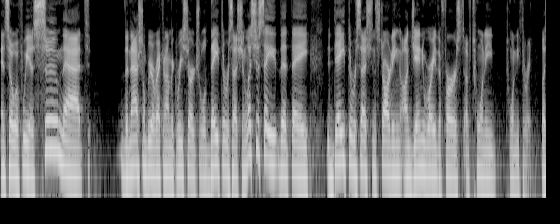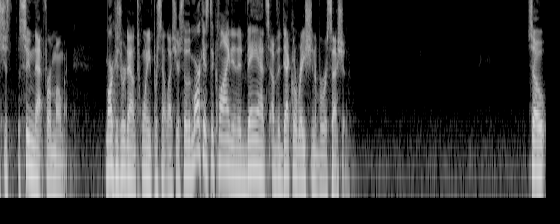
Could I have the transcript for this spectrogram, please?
And so if we assume that the National Bureau of Economic Research will date the recession, let's just say that they date the recession starting on January the 1st of 2023. Let's just assume that for a moment. Markets were down 20% last year. So the markets declined in advance of the declaration of a recession. So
